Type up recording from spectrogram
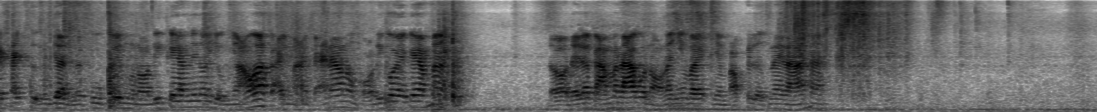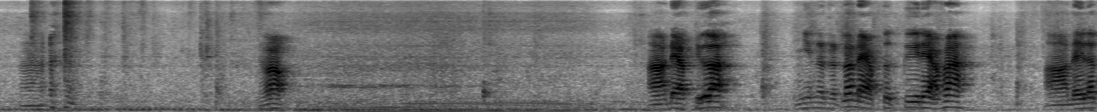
cái sách hướng dẫn về phụ kiện của nó đi kèm thì nó giống nhau á cái máy cái nào nó có đi coi kèm ha đó đây là camera của nó là như vậy nhìn bọc cái lớp này là ha. À. Đúng không? À, đẹp chưa? Nhìn nó rất là đẹp cực kỳ đẹp ha. À, đây là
